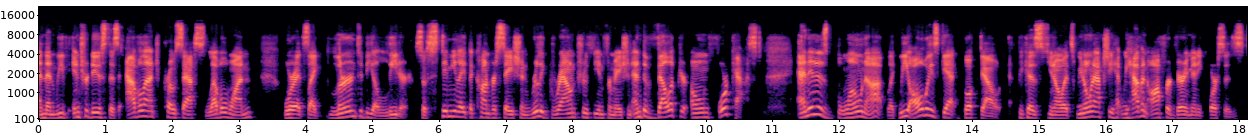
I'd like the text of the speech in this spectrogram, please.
And then we've introduced this avalanche process level one, where it's like learn to be a leader. So stimulate the conversation, really ground truth the information, and develop your own forecast. And it is blown up. Like we always get booked out because you know it's we don't actually ha- we haven't offered very many courses.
